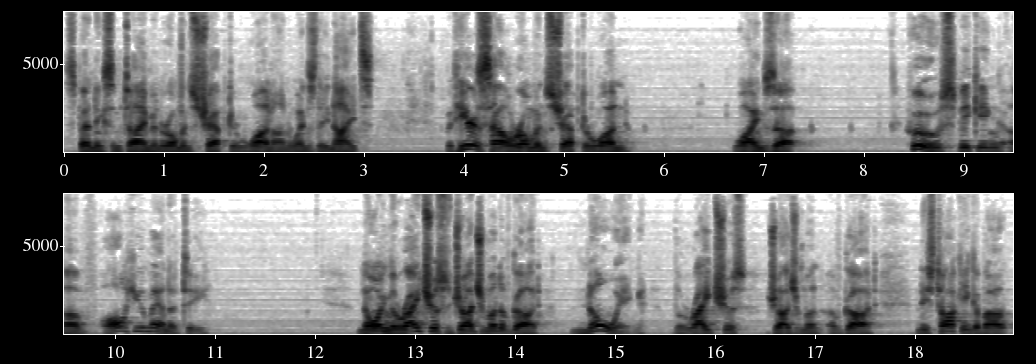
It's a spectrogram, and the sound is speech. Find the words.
spending some time in Romans chapter 1 on Wednesday nights. But here's how Romans chapter 1 winds up. Who, speaking of all humanity, knowing the righteous judgment of God, knowing the righteous judgment of God. And he's talking about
